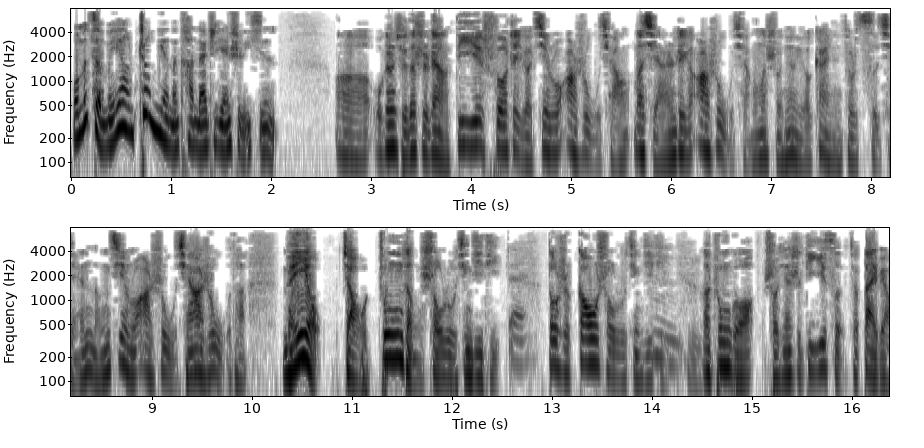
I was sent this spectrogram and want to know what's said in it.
我们怎么样正面的看待这件事？李欣。呃，我个人觉得是这样。第一，说这个进入二十五强，那显然这个二十五强呢，首先有一个概念，就是此前能进入二十五前二十五的没有。叫中等收入经济体，对，都是高收入经济体。那中国首先是第一次，就代表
